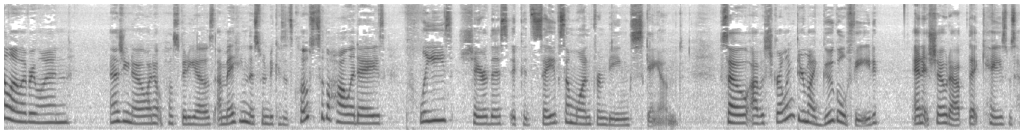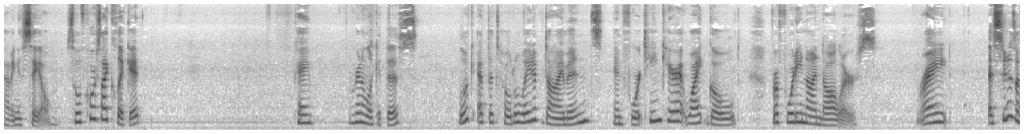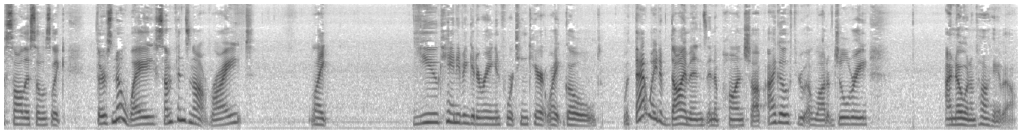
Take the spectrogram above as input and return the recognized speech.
Hello everyone! As you know, I don't post videos. I'm making this one because it's close to the holidays. Please share this. It could save someone from being scammed. So I was scrolling through my Google feed and it showed up that Kay's was having a sale. So of course I click it. Okay, we're going to look at this. Look at the total weight of diamonds and 14 karat white gold for $49, right? As soon as I saw this, I was like, there's no way, something's not right. Like, you can't even get a ring in 14 karat white gold. With that weight of diamonds in a pawn shop, I go through a lot of jewelry. I know what I'm talking about.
